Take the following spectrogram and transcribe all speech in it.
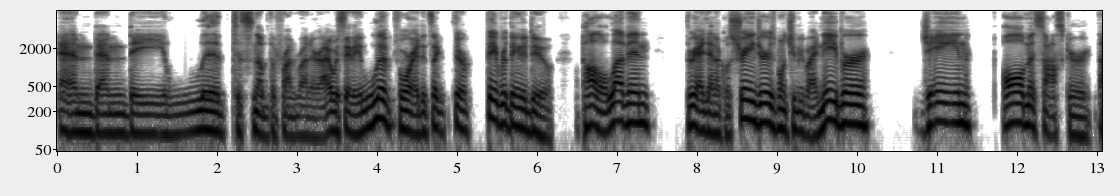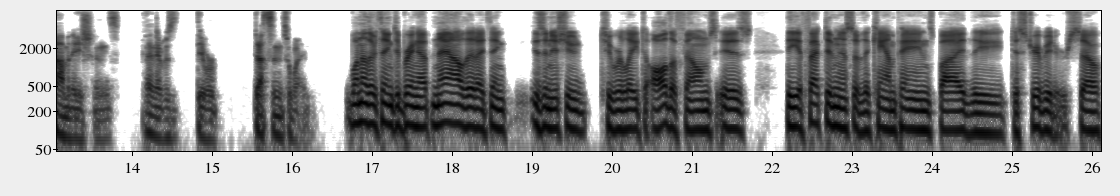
and then they live to snub the front runner. I always say they live for it. It's like their favorite thing to do. Apollo 11, Three Identical Strangers, Won't You Be My Neighbor, Jane, all Miss Oscar nominations. And it was, they were destined to win. One other thing to bring up now that I think is an issue to relate to all the films is the effectiveness of the campaigns by the distributors. So,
